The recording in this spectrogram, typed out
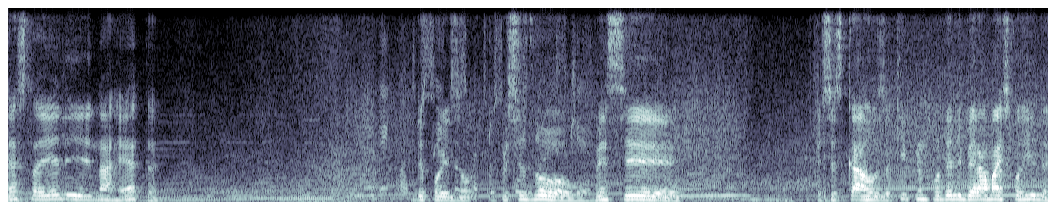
Testa ele na reta. Em 400 Depois eu, eu preciso vencer esses carros aqui para poder liberar mais corrida.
